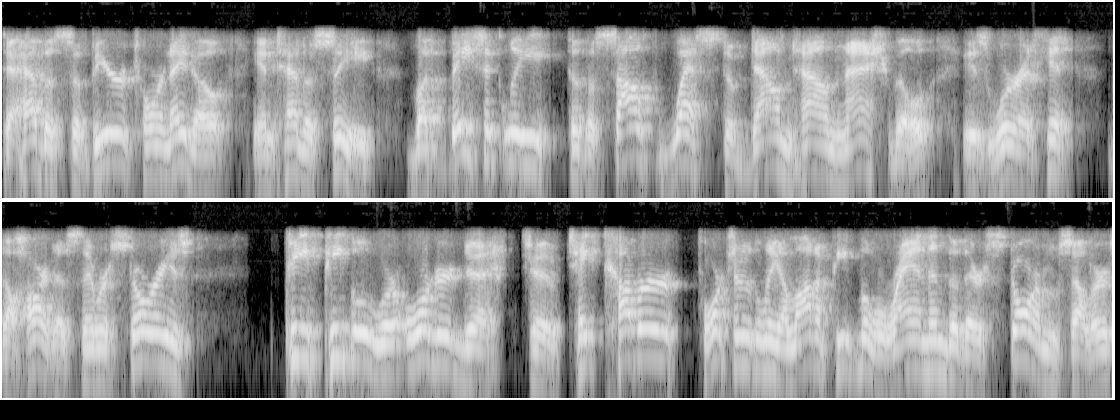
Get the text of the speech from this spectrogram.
to have a severe tornado in Tennessee but basically to the southwest of downtown Nashville is where it hit the hardest. There were stories people were ordered to, to take cover. Fortunately, a lot of people ran into their storm celars.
